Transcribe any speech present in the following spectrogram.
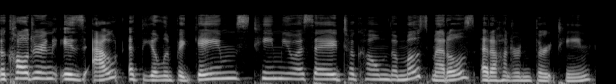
The cauldron is out at the Olympic Games. Team USA took home the most medals at 113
